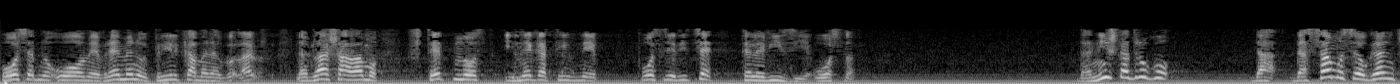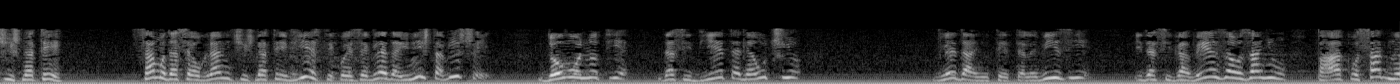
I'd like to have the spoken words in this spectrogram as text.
posebno u ovome vremenu i prilikama naglašavamo štetnost i negativne posljedice televizije u osnovi. Da ništa drugo da, da samo se ograničiš na te samo da se ograničiš na te vijesti koje se gledaju i ništa više dovoljno ti je da si dijete naučio gledanju te televizije i da si ga vezao za nju, pa ako sad ne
